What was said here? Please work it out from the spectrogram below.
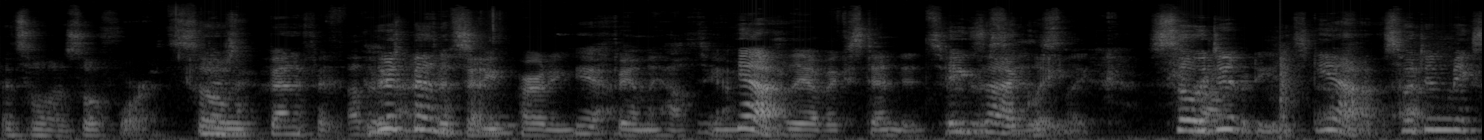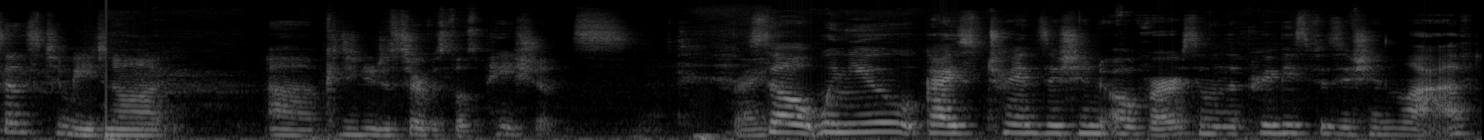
and so on and so forth. So So, there's benefit. Other there's benefits to be benefit. part of Yeah. family health team. Yeah. Usually have extended services Exactly. like so it did, and stuff yeah. like so it didn't make sense to me to not uh, continue to service those patients, right? So when you guys transitioned over, so when the previous physician left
